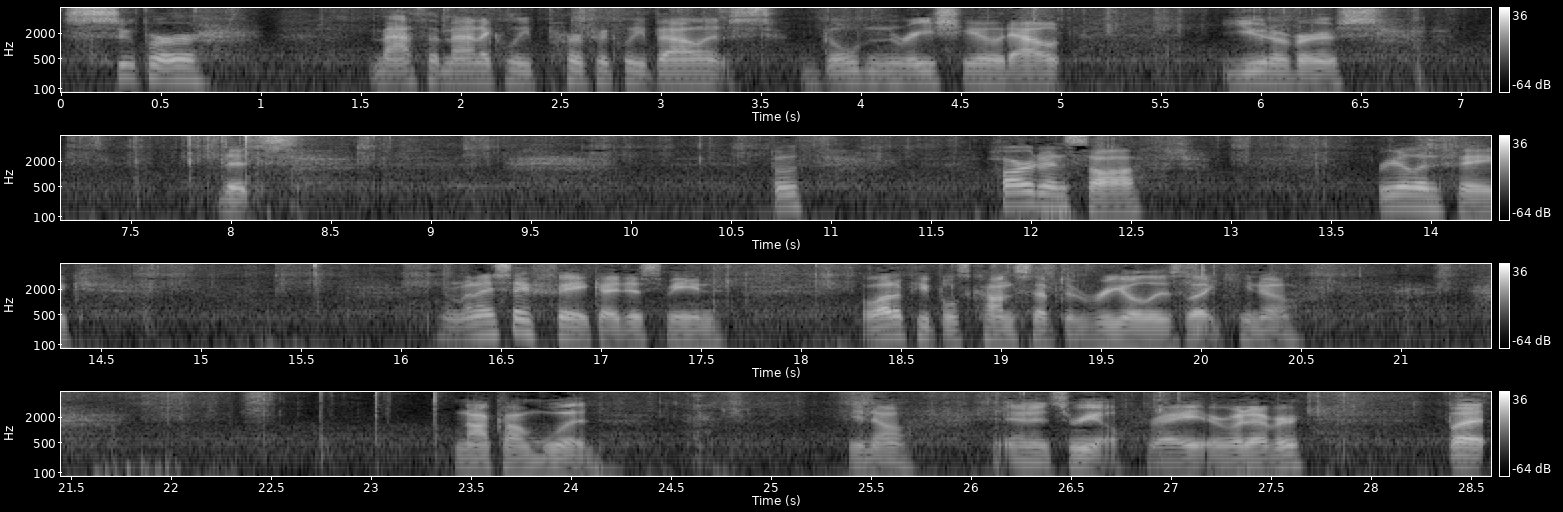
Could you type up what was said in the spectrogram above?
super mathematically perfectly balanced, golden ratioed out universe that's both hard and soft, real and fake. And when I say fake, I just mean a lot of people's concept of real is like, you know, knock on wood, you know, and it's real, right? Or whatever. But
